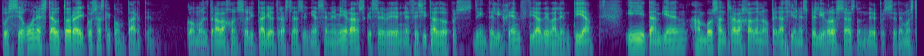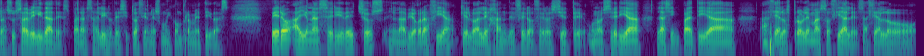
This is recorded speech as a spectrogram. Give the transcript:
Pues según este autor hay cosas que comparten como el trabajo en solitario tras las líneas enemigas, que se ve necesitado pues, de inteligencia, de valentía, y también ambos han trabajado en operaciones peligrosas donde pues, se demuestran sus habilidades para salir de situaciones muy comprometidas. Pero hay una serie de hechos en la biografía que lo alejan de 007. Uno sería la simpatía hacia los problemas sociales, hacia lo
